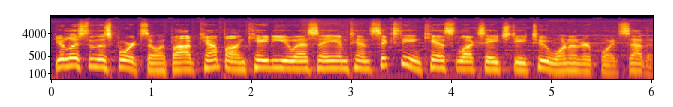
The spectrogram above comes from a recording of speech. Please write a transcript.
You're listening to the Sports Zone with Bob Kemp on KDUS AM 1060 and KSLX HD2 100.7.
